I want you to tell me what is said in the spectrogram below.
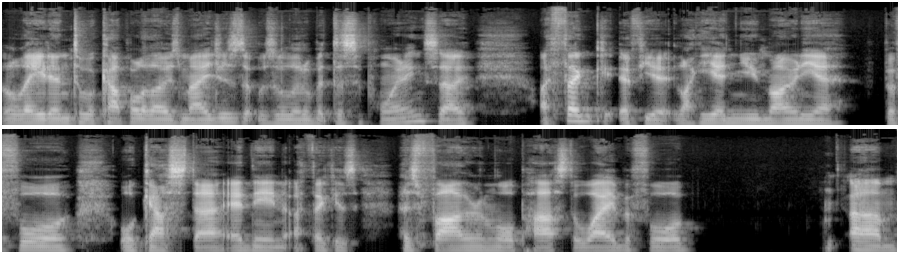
lead into a couple of those majors that was a little bit disappointing. So I think if you like he had pneumonia before Augusta and then I think his his father-in-law passed away before um,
